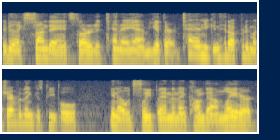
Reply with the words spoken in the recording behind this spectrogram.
it'd be like Sunday and it started at 10 a.m. You get there at 10, you can hit up pretty much everything because people, you know, would sleep in and then come down later.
